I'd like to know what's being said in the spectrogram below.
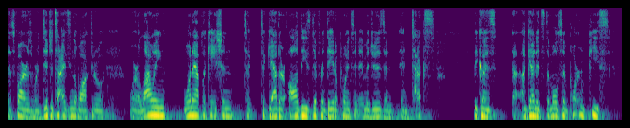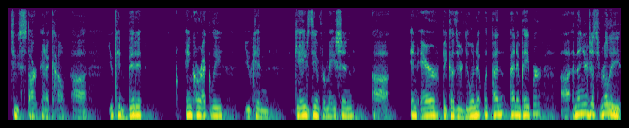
As far as we're digitizing the walkthrough, we're allowing one application to, to gather all these different data points and images and, and texts because uh, again it's the most important piece to start an account uh, you can bid it incorrectly you can gauge the information uh, in error because you're doing it with pen, pen and paper uh, and then you're just really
